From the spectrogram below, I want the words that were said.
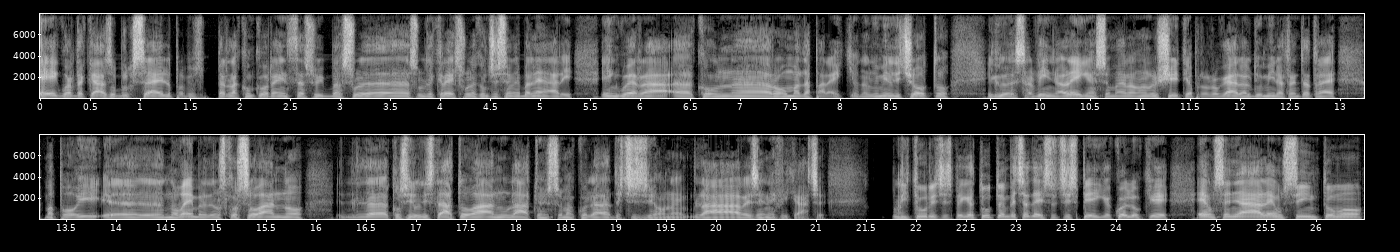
e guarda caso Bruxelles proprio per la concorrenza sui, sul, sul decreto sulle concessioni balneari è in guerra eh, con eh, Roma da parecchio. Nel 2018 il Salvini, la Lega, insomma, erano riusciti a prorogare al 2033, ma poi eh, novembre dello scorso anno il Consiglio di Stato ha annullato insomma, quella decisione, l'ha resa inefficace. Lituri ci spiega tutto, invece adesso ci spiega quello che è un segnale, è un sintomo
